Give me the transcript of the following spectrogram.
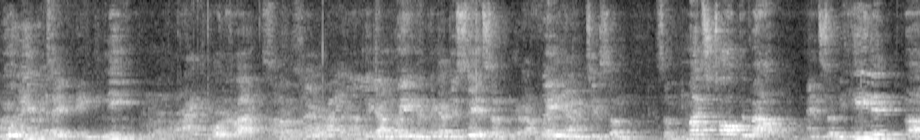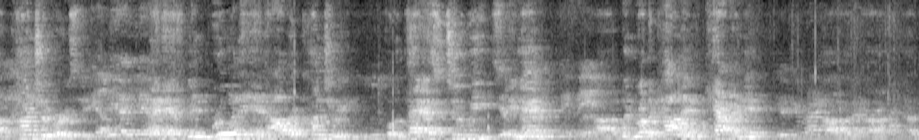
Will you take a knee for Christ? I think I'm wading, I think I just said something there. I'm wading into some, some much talked about and some heated uh, controversy Yeah, yeah, yeah. that has been brewing in our country for the past two weeks. Amen. Amen. Uh, when Brother Colin Kaepernick You're you're right. uh, uh, uh,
